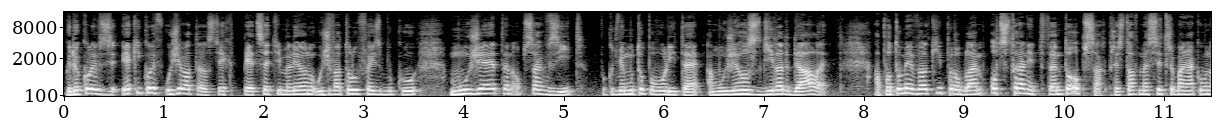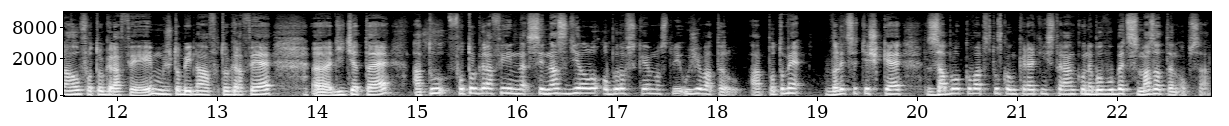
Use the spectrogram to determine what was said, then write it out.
kdokoliv, jakýkoliv uživatel z těch 500 milionů uživatelů Facebooku může ten obsah vzít, pokud vy mu to povolíte a může ho sdílet dále. A potom je velký problém odstranit tento obsah. Představme si třeba nějakou nahou fotografii, může to být na fotografie e, dítěte a tu fotografii si nazdílelo obrovské množství uživatelů. A potom je velice těžké zablokovat tu konkrétní stránku nebo vůbec smazat ten obsah.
